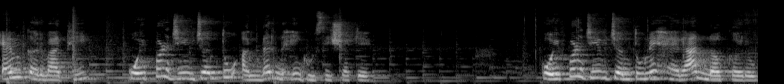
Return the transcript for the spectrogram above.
એમ કરવાથી કોઈ પણ જીવજંતુ અંદર નહીં ઘૂસી શકે. કોઈ પણ જીવજંતુને હેરાન ન કરો.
